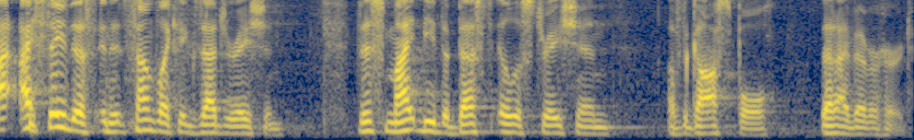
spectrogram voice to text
I, I say this, and it sounds like exaggeration this might be the best illustration of the gospel that I've ever heard.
